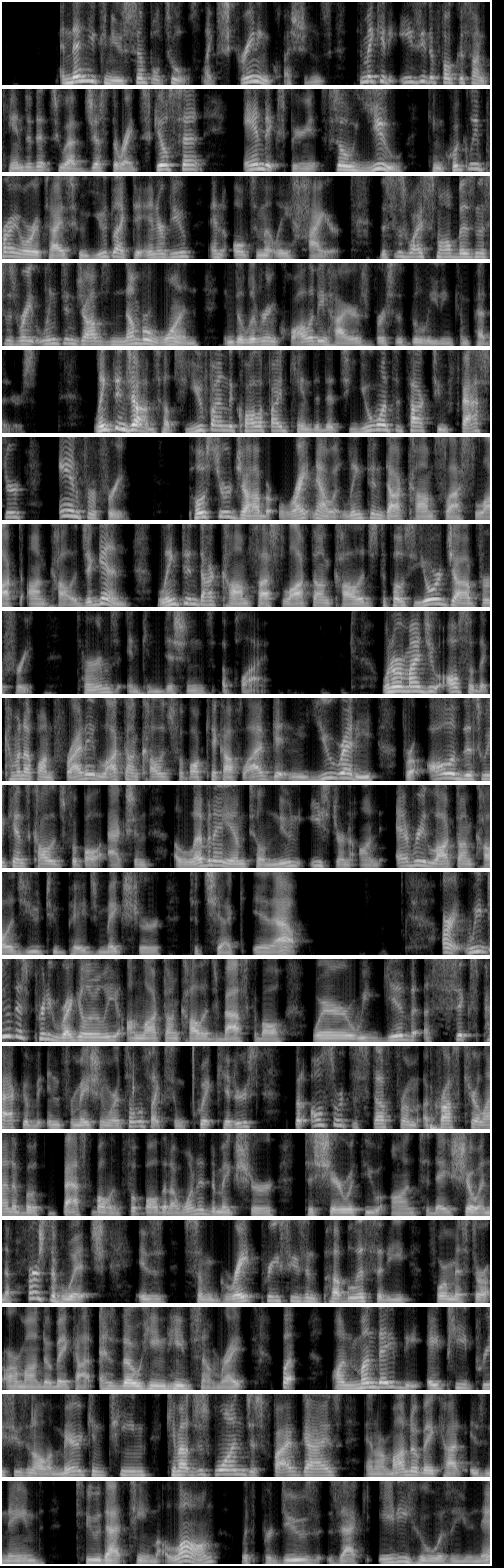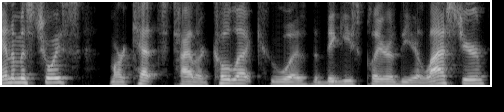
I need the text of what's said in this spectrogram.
And then you can use simple tools like screening questions to make it easy to focus on candidates who have just the right skill set and experience so you can quickly prioritize who you'd like to interview and ultimately hire. This is why small businesses rate LinkedIn jobs number one in delivering quality hires versus the leading competitors. LinkedIn Jobs helps you find the qualified candidates you want to talk to faster and for free. Post your job right now at linkedin.com slash locked on college. Again, linkedin.com slash locked on college to post your job for free. Terms and conditions apply. Want to remind you also that coming up on Friday, Locked On College Football Kickoff Live, getting you ready for all of this weekend's college football action, 11 a.m. till noon Eastern on every Locked On College YouTube page. Make sure to check it out. All right, we do this pretty regularly on Locked On College Basketball, where we give a six pack of information where it's almost like some quick hitters but all sorts of stuff from across Carolina, both basketball and football, that I wanted to make sure to share with you on today's show. And the first of which is some great preseason publicity for Mr. Armando Bacot, as though he needs some, right? But on Monday, the AP preseason All American team came out just one, just five guys, and Armando Bacot is named to that team, along with Purdue's Zach Edey, who was a unanimous choice Marquette's Tyler Kolek, who was the Big East Player of the Year last year.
